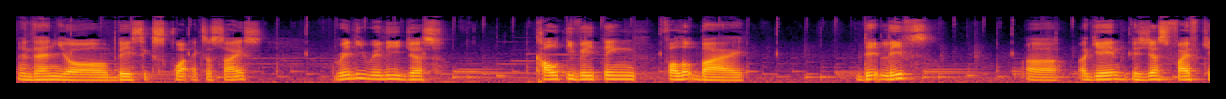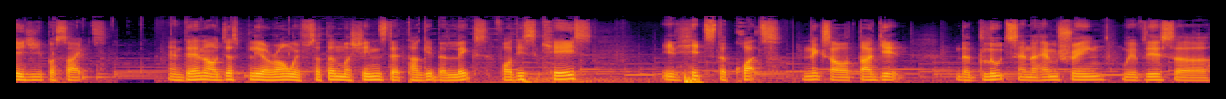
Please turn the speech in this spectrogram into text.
and then your basic squat exercise. Really really just cultivating followed by deadlifts. Uh, again, it's just 5 kg per side and then I'll just play around with certain machines that target the legs. For this case, it hits the quads. Next, I'll target the glutes and the hamstring with this uh,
